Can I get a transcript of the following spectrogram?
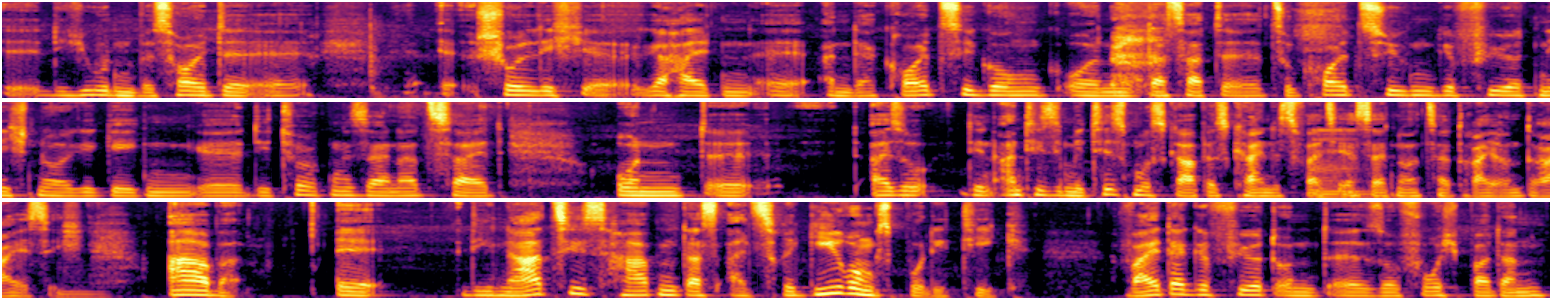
die Juden bis heute äh, schuldig äh, gehalten äh, an der Kreuzigung und das hat zu Kreuzzügen geführt, nicht nur gegen die Türken seiner Zeit. Und also den Antisemitismus gab es keinesfalls mhm. erst seit 1933. Mhm. Aber äh, die Nazis haben das als Regierungspolitik weitergeführt und äh, so furchtbar dann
